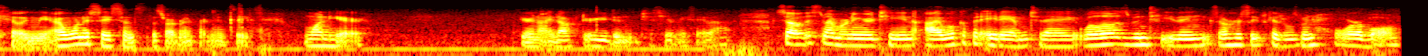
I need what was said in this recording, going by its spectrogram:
killing me. I want to say since the start of my pregnancy, one year. You're an eye doctor, you didn't just hear me say that. So this is my morning routine. I woke up at 8 a.m. today. Willow's been teething, so her sleep schedule's been horrible.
